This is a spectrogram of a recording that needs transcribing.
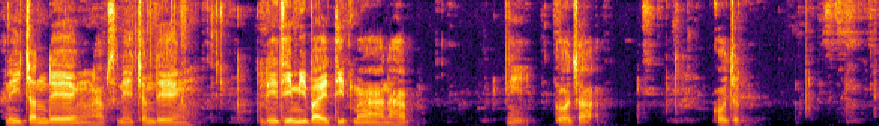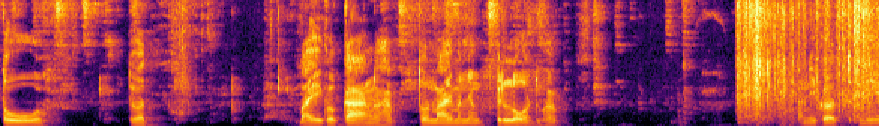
อันนี้จันแดงนะครับเสน่ห์จันแดง ตัวนี้ที่มีใบติดมานะครับ นี่ก็จะก็จะโตตัวใบก็กลางแล้วครับต้นไม้มันยังเป็นโหลดอยู่ครับ อันนี้ก็อันนี้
